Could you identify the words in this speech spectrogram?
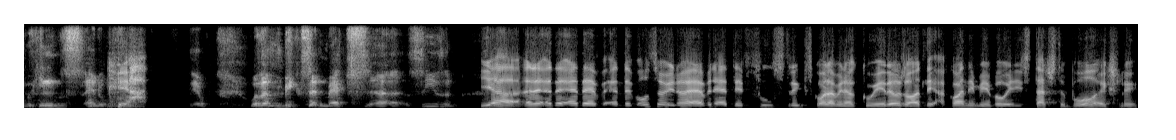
wins and yeah. with a mix and match uh, season. Yeah, and, and, and, they've, and they've also, you know, haven't had their full strength squad. I mean, Aguero's hardly, I can't remember when he's touched the ball, actually.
